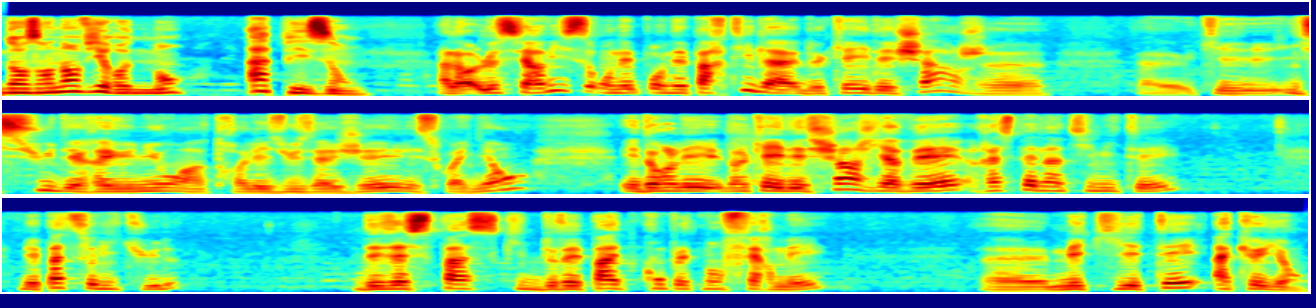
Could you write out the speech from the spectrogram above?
dans un environnement apaisant. Alors le service, on est, parti de, de cahier des charges euh, euh, qui est issu des réunions entre les usagers, les soignants. Et dans le cahier des charges, il y avait respect de l'intimité, mais pas de solitude, des espaces qui ne devaient pas être complètement fermés, euh, mais qui étaient accueillants.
